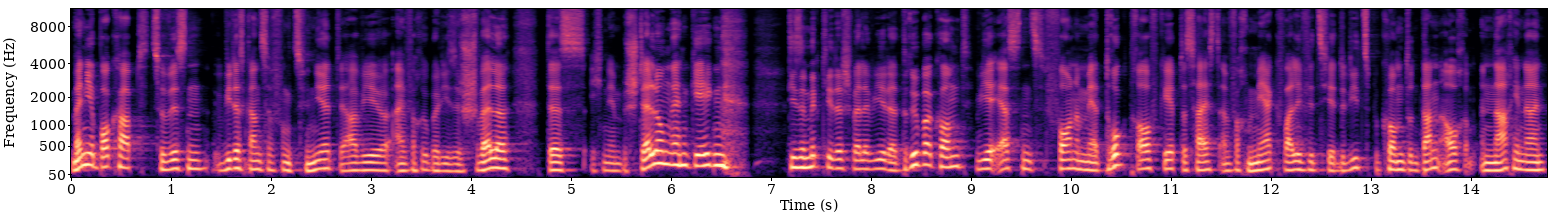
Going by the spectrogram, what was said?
wenn ihr Bock habt zu wissen, wie das Ganze funktioniert, ja, wie ihr einfach über diese Schwelle des, ich nehme Bestellungen entgegen, diese Mitgliederschwelle, wie ihr da drüber kommt, wie ihr erstens vorne mehr Druck drauf gebt, das heißt einfach mehr qualifizierte Leads bekommt und dann auch im Nachhinein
